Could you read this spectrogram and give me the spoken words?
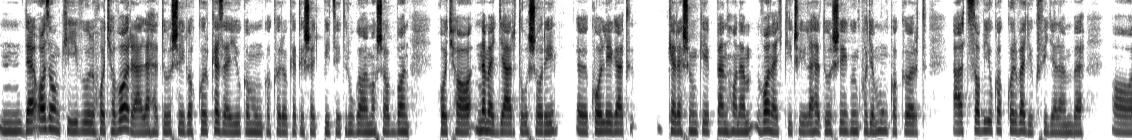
mm, de azon kívül, hogyha van rá lehetőség, akkor kezeljük a munkaköröket is egy picit rugalmasabban, hogyha nem egy gyártósori kollégát keresünk éppen, hanem van egy kicsi lehetőségünk, hogy a munkakört átszabjuk, akkor vegyük figyelembe a,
